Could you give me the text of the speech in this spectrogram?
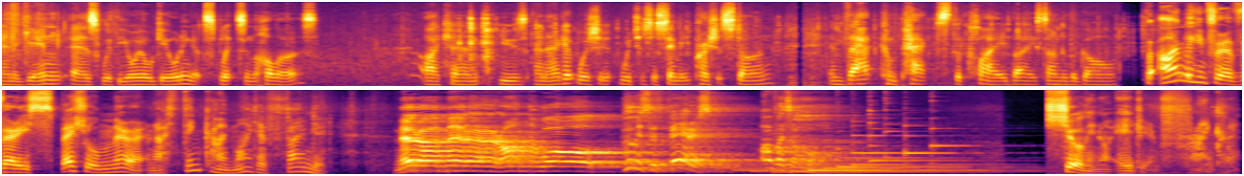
And again, as with the oil gilding, it splits in the hollows. I can use an agate, which, which is a semi-precious stone, and that compacts the clay base under the gold. But I'm looking for a very special mirror, and I think I might have found it. Mirror, mirror on the wall, who's the fairest of us all? Surely not Adrian Franklin.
